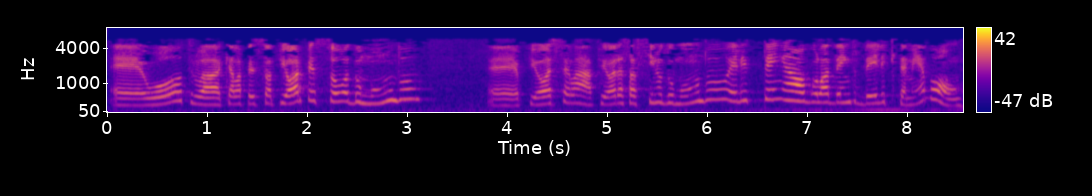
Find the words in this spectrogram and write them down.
é, o outro, aquela pessoa, a pior pessoa do mundo, é, o pior, sei lá, pior assassino do mundo, ele tem algo lá dentro dele que também é bom.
